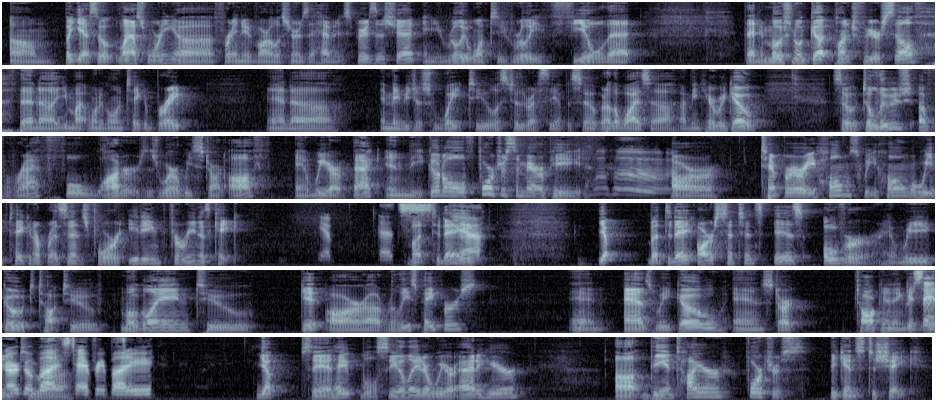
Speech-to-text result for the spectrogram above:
Um, but yeah, so last warning uh, for any of our listeners that haven't experienced this yet, and you really want to really feel that that emotional gut punch for yourself, then uh, you might want to go and take a break and uh, and maybe just wait to listen to the rest of the episode. But otherwise, uh, I mean, here we go. So, Deluge of Wrathful Waters is where we start off, and we are back in the good old Fortress of Meropide, our temporary home sweet home where we have taken up residence for eating Furina's cake. Yep, that's but today, yeah. yep. But today our sentence is over, and we go to talk to Moglain to get our uh, release papers. And as we go and start talking and get saying our to, goodbyes uh, to everybody. Yep, saying, hey, we'll see you later. We are out of here. Uh, the entire fortress begins to shake.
